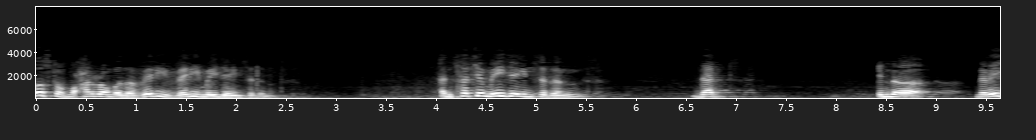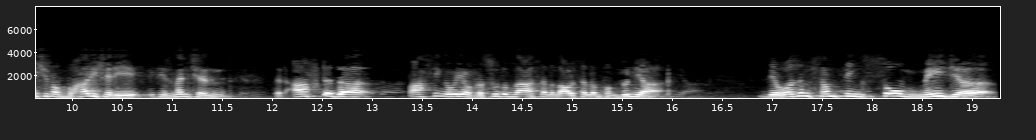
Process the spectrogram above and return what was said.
first of Muharram was a very, very major incident. And such a major incident that in the narration of Bukhari Sharif, it is mentioned that after the passing away of Rasulullah sallallahu from dunya, there wasn't something so major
